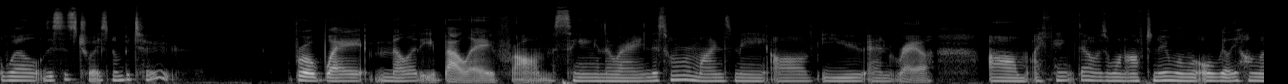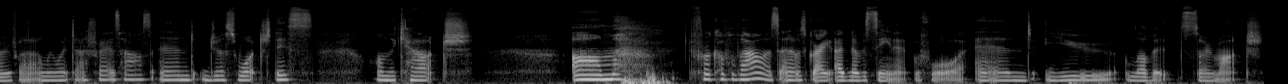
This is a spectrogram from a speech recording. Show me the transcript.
Well, this is choice number 2. Broadway melody ballet from Singing in the Rain. This one reminds me of you and Rhea. Um, I think there was one afternoon when we were all really hungover and we went to Ashreya's house and just watched this on the couch um, for a couple of hours and it was great. I'd never seen it before and you love it so much.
